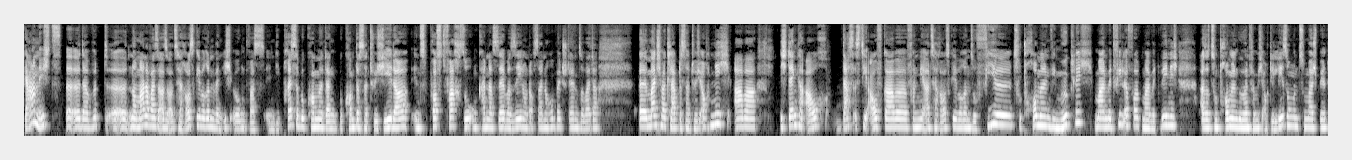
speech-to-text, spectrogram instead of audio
gar nichts. Äh, äh, da wird äh, normalerweise also als Herausgeberin, wenn ich irgendwas in die Presse bekomme, dann bekommt das natürlich jeder ins Postfach so und kann das selber sehen und auf seine Homepage stellen und so weiter. Äh, manchmal klappt es natürlich auch nicht, aber ich denke auch, das ist die Aufgabe von mir als Herausgeberin, so viel zu trommeln wie möglich, mal mit viel Erfolg, mal mit wenig. Also zum Trommeln gehören für mich auch die Lesungen zum Beispiel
